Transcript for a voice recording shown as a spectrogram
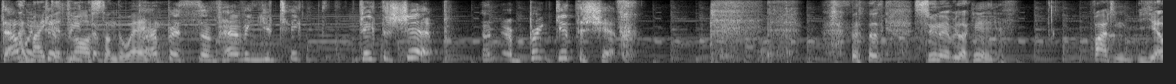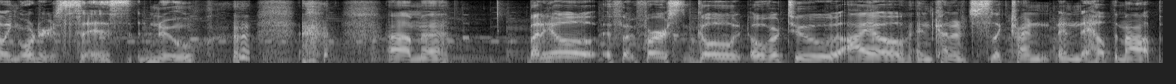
That I would might get defeat lost the on the way. Purpose of having you take take the ship or, or bring, get the ship. Soon I'd be like, hmm. Vartan yelling orders is new. um, uh, but he'll f- first go over to Aiyo and kind of just like try and, and help them up.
